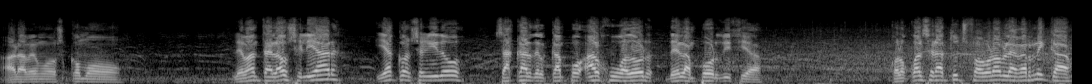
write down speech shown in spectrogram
Ahora vemos cómo levanta el auxiliar y ha conseguido sacar del campo al jugador del Ampordicia. Con lo cual será touch favorable a Garnica.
